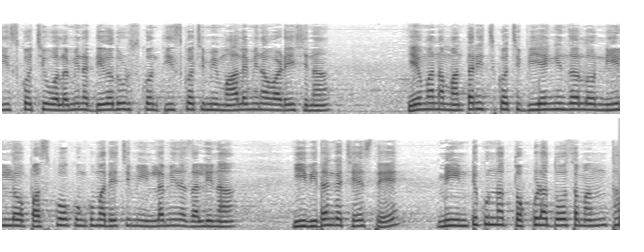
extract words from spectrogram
తీసుకొచ్చి వాళ్ళ మీద దిగదూడుచుకొని తీసుకొచ్చి మీ మాల మీద పడేసిన ఏమన్నా మంతరించుకొచ్చి బియ్యం గింజల్లో నీళ్ళలో పసుపు కుంకుమ తెచ్చి మీ ఇండ్ల మీద చల్లినా ఈ విధంగా చేస్తే మీ ఇంటికున్న తొక్కుడ దోషం అంతా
